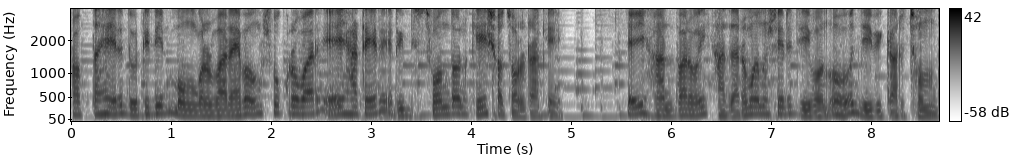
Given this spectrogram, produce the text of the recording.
সপ্তাহের দুটি দিন মঙ্গলবার এবং শুক্রবার এই হাটের হৃদস্পন্দনকে সচল রাখে। এই হাটবারই হাজারো মানুষের জীবন ও জীবিকার ছন্দ।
